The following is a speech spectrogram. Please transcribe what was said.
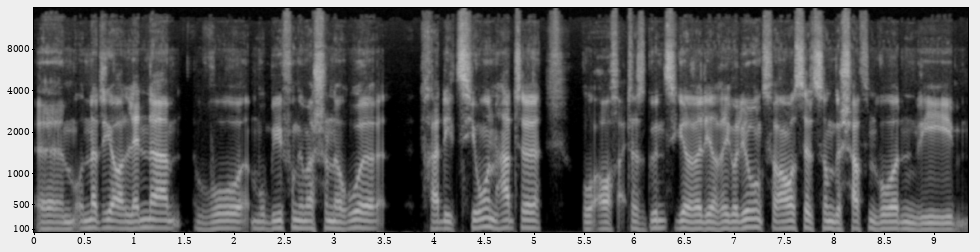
Ähm, und natürlich auch Länder, wo Mobilfunk immer schon eine hohe Tradition hatte, wo auch etwas günstigere Regulierungsvoraussetzungen geschaffen wurden, wie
